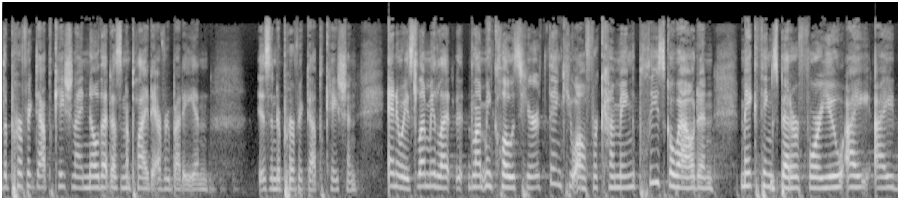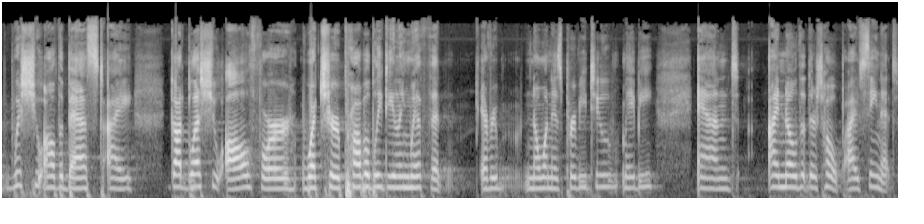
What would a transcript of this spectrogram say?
the perfect application? I know that doesn't apply to everybody, and isn't a perfect application. Anyways, let me let let me close here. Thank you all for coming. Please go out and make things better for you. I, I wish you all the best. I God bless you all for what you're probably dealing with that every no one is privy to, maybe. And I know that there's hope. I've seen it.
